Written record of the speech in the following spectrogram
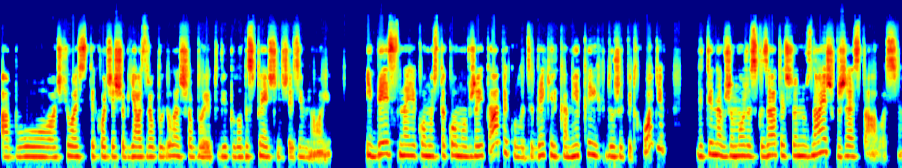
або щось ти хочеш, щоб я зробила, щоб тобі було безпечніше зі мною. І десь на якомусь такому вже етапі, коли це декілька м'яких дуже підходів, дитина вже може сказати, що ну знаєш, вже сталося.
